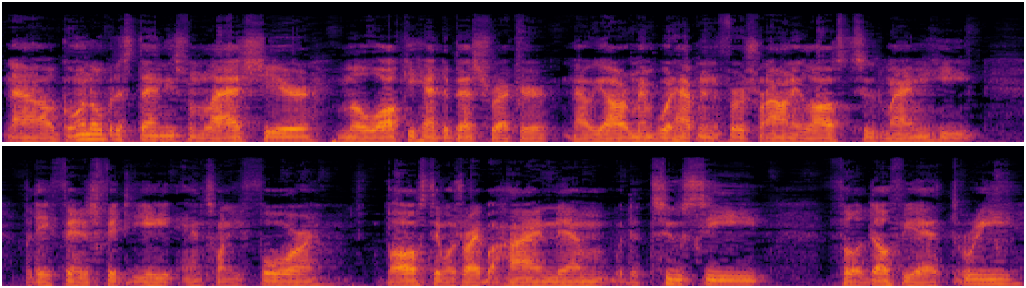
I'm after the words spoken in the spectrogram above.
Now going over the standings from last year, Milwaukee had the best record. Now we all remember what happened in the first round. They lost to the Miami Heat, but they finished 58 and 24. Boston was right behind them with the two seed. Philadelphia at three,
